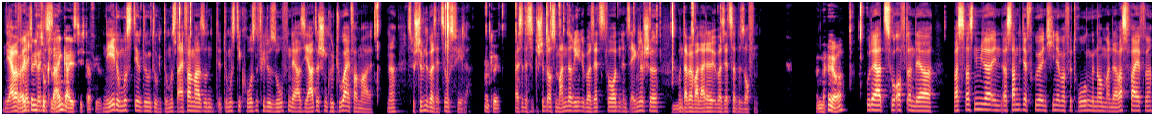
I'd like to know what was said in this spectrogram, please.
ja, aber vielleicht, vielleicht, bin ich zu kleingeistig dafür. Nee, du musst du, du, du musst einfach mal so, du musst die großen Philosophen der asiatischen Kultur einfach mal, ne? Das ist bestimmt ein Übersetzungsfehler. Okay. Weißt du, das ist bestimmt aus dem Mandarin übersetzt worden ins Englische Mhm. und dabei war leider der Übersetzer besoffen. Naja. Oder er hat zu oft an der, was, was nehmen die da in, was haben die da früher in China immer für Drogen genommen? An der was Pfeife?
